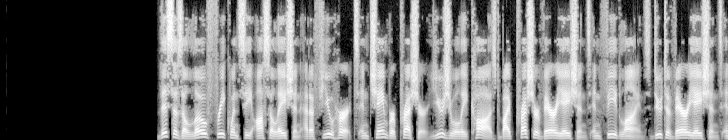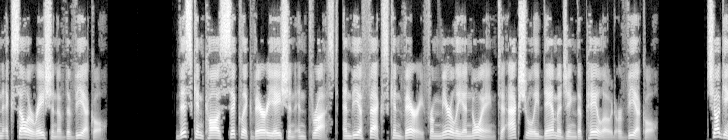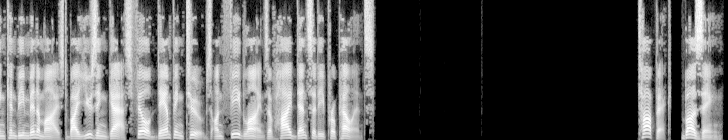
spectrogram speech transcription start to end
This is a low-frequency oscillation at a few Hz in chamber pressure usually caused by pressure variations in feed lines due to variations in acceleration of the vehicle. This can cause cyclic variation in thrust, and the effects can vary from merely annoying to actually damaging the payload or vehicle. Chugging can be minimized by using gas-filled damping tubes on feed lines of high-density propellants. Topic: Buzzing.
